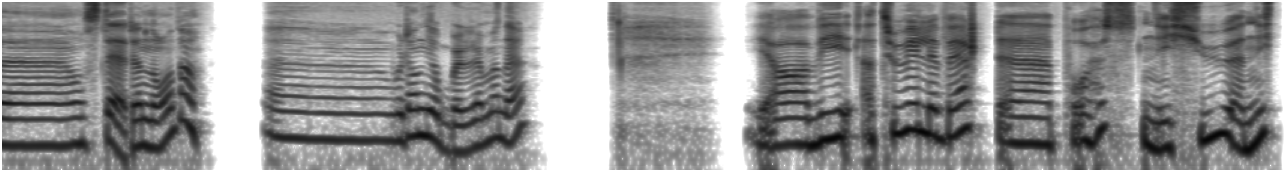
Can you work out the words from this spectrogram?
hos dere nå. Da. Hvordan jobber dere med det? Ja, vi, jeg tror vi leverte på høsten i 2019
